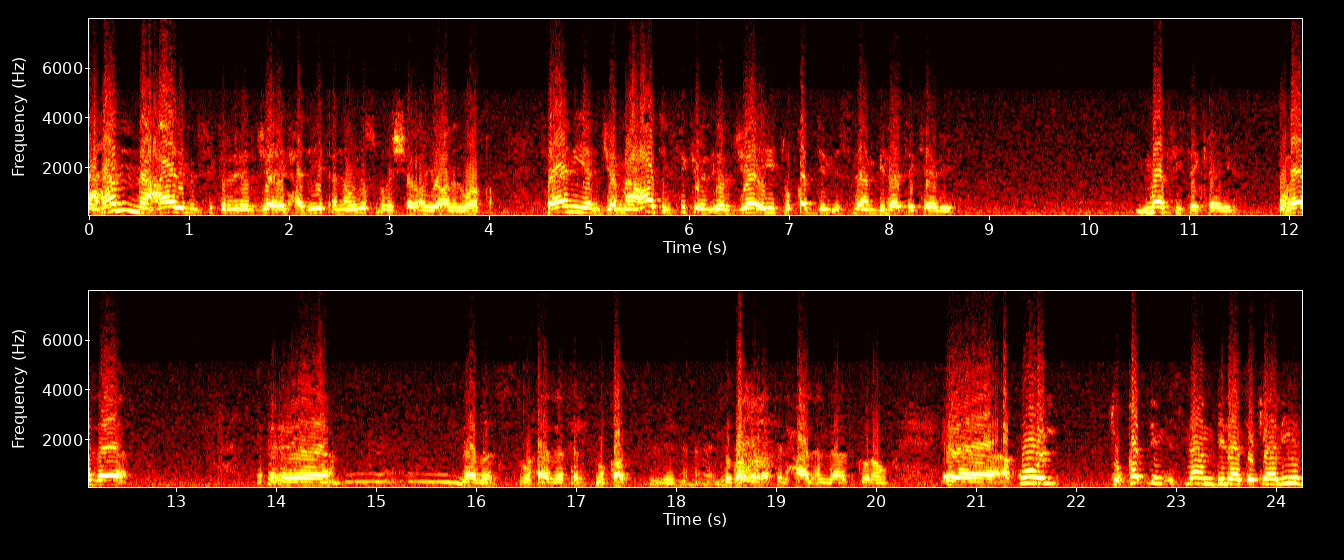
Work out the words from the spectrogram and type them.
أهم معالم الفكر الإرجائي الحديث أنه يصبغ الشرعية على الواقع. ثانيا جماعات الفكر الإرجائي تقدم إسلام بلا تكاليف. ما في تكاليف. وهذا آه لا بأس. وهذا ثلاث نقاط لضرورة الحال أن لا أذكره. آه أقول تقدم إسلام بلا تكاليف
